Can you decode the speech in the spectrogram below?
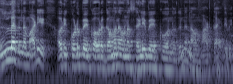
ಎಲ್ಲದನ್ನು ಮಾಡಿ ಅವ್ರಿಗೆ ಕೊಡಬೇಕು, ಅವರ ಗಮನವನ್ನು ಸೆಳಿಬೇಕು ಅನ್ನೋದನ್ನು ನಾವು ಮಾಡ್ತಾ ಇದ್ದೀವಿ.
